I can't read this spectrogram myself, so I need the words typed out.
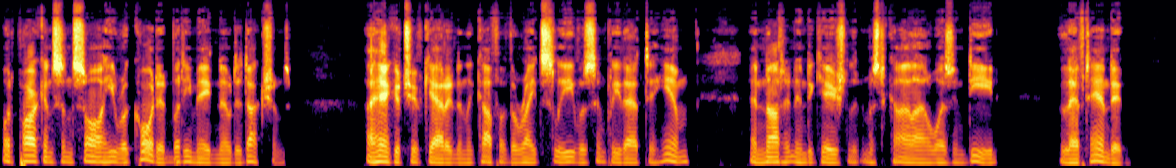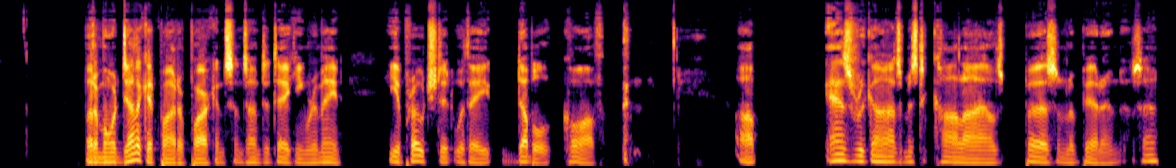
What Parkinson saw he recorded, but he made no deductions. A handkerchief carried in the cuff of the right sleeve was simply that to him, and not an indication that Mr. Carlyle was indeed left-handed. But a more delicate part of Parkinson's undertaking remained. He approached it with a double cough. Uh, as regards Mr. Carlyle's personal appearance, sir?"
